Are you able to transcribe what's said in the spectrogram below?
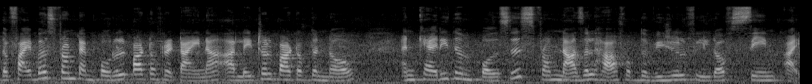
The fibers from temporal part of retina are lateral part of the nerve and carry the impulses from nasal half of the visual field of same eye.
